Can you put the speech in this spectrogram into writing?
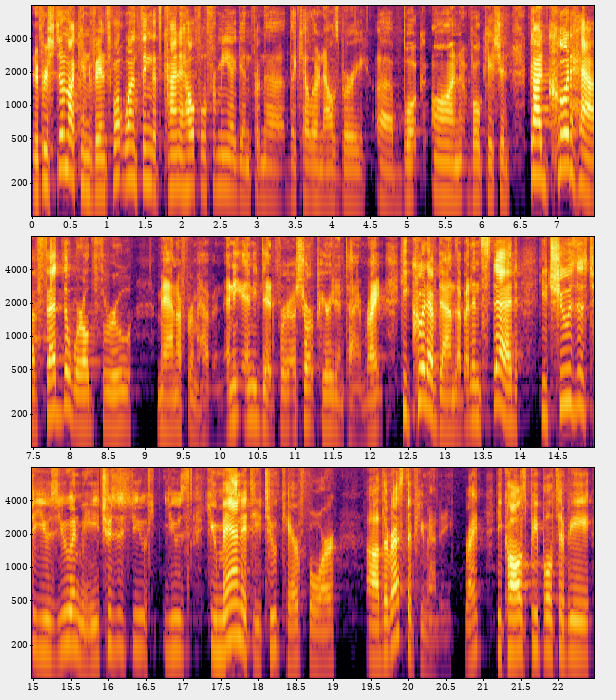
And if you're still not convinced, one, one thing that's kind of helpful for me, again, from the, the Keller and Alsdorf uh, book on vocation, God could have fed the world through manna from heaven. And he, and he did for a short period in time, right? He could have done that, but instead, he chooses to use you and me. He chooses to use humanity to care for uh, the rest of humanity, right? He calls people to be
